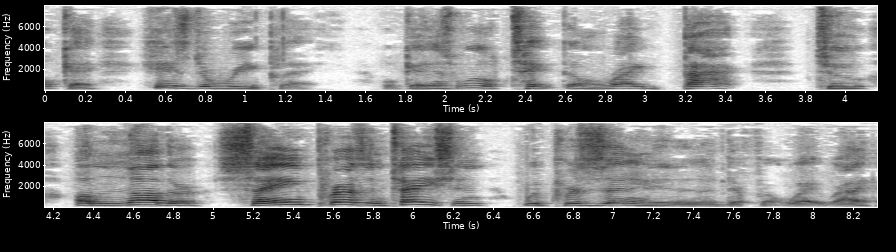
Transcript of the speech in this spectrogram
Okay, here's the replay. Okay, and we'll take them right back to another same presentation. We're presenting it in a different way, right?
